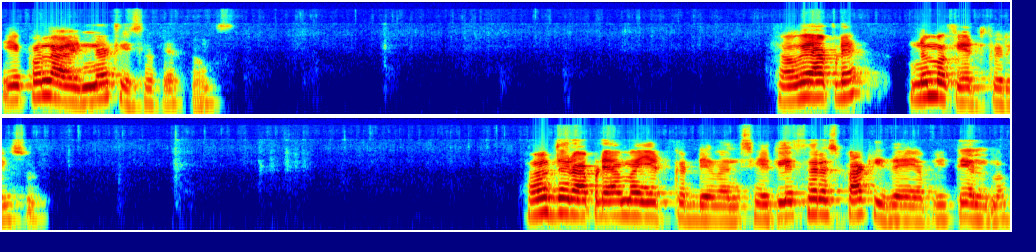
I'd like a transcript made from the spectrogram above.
એ પલાળીને નાખી શકો છો. હવે આપણે નમક એડ કરીશું. હળદર આપણે આમાં એડ કરી દેવાની છે, એટલે સરસ પાકી જાય આપણી તેલમાં.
